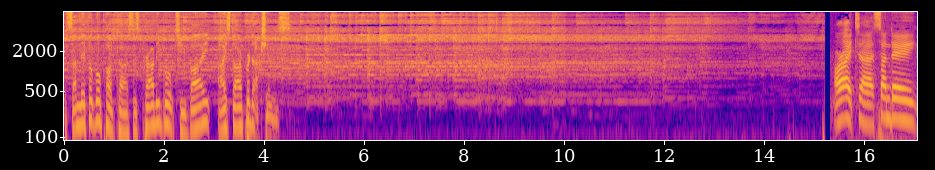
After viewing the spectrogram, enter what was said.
The Sunday Football Podcast is proudly brought to you by iStar Productions. All right, uh, Sunday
